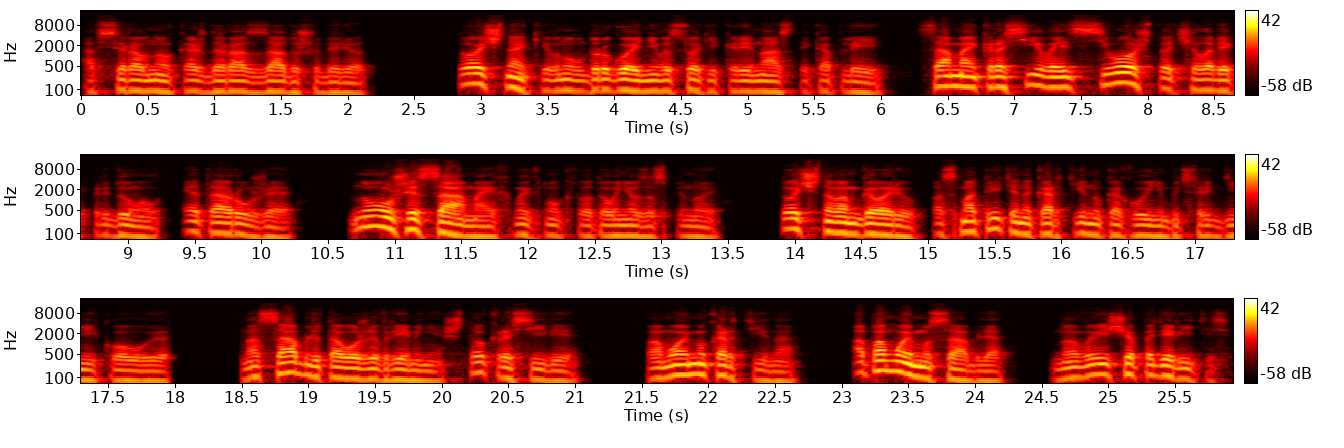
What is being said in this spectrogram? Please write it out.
а все равно каждый раз за душу берет. «Точно!» – кивнул другой невысокий коренастый коплей. «Самое красивое из всего, что человек придумал, это оружие». «Ну уж и самое!» – хмыкнул кто-то у него за спиной. «Точно вам говорю, посмотрите на картину какую-нибудь средневековую. На саблю того же времени, что красивее?» «По-моему, картина. А по-моему, сабля. Но вы еще подеритесь»,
